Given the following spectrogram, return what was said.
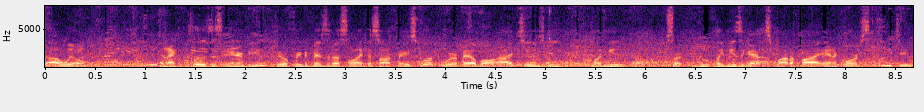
I will. And that concludes this interview. Feel free to visit us and like us on Facebook. We're available on iTunes, Google Play, Mu- sorry, Google Play Music app, Spotify, and of course YouTube.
